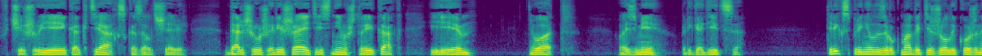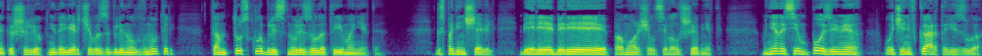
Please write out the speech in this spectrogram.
в чешуе и когтях», — сказал Чавель. «Дальше уж решайте с ним что и как. И вот, возьми, пригодится». Трикс принял из рук мага тяжелый кожаный кошелек, недоверчиво заглянул внутрь, там тускло блеснули золотые монеты. «Господин Щавель, бери, бери!» — поморщился волшебник. «Мне на симпозиуме очень в карты везло.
